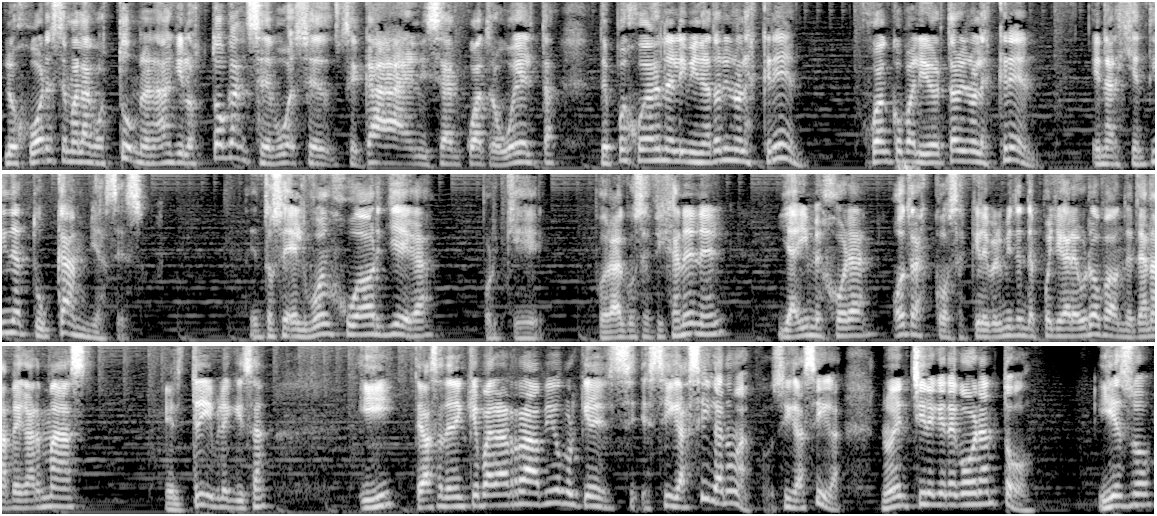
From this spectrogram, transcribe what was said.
los jugadores se malacostumbran, a ah, que los tocan, se, se, caen y se dan cuatro vueltas. Después juegan eliminatorio y no les creen. Juegan Copa Libertadores y no les creen. En Argentina tú cambias eso. Entonces el buen jugador llega, porque por algo se fijan en él, y ahí mejoran otras cosas que le permiten después llegar a Europa donde te van a pegar más, el triple quizá, y te vas a tener que parar rápido porque siga, siga nomás, siga, siga. No es en Chile que te cobran todo. Y eso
